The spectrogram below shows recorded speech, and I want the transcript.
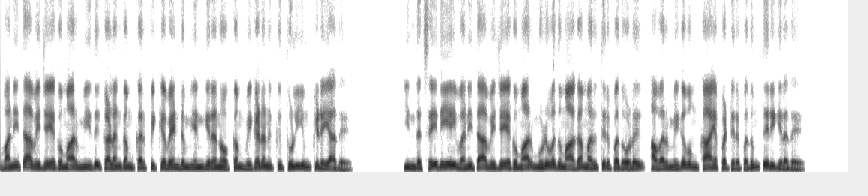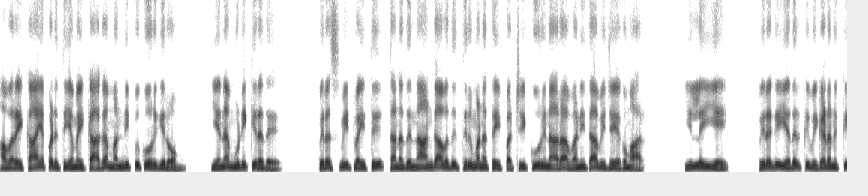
வனிதா விஜயகுமார் மீது களங்கம் கற்பிக்க வேண்டும் என்கிற நோக்கம் விகடனுக்கு துளியும் கிடையாது. இந்த செய்தியை வனிதா விஜயகுமார் முழுவதுமாக மறுத்திருப்பதோடு அவர் மிகவும் காயப்பட்டிருப்பதும் தெரிகிறது. அவரை காயப்படுத்தியமைக்காக மன்னிப்பு கோருகிறோம். என முடிக்கிறது. பிரஸ்மீட் வைத்து தனது நான்காவது திருமணத்தை பற்றி கூறினாரா வனிதா விஜயகுமார்? இல்லையே. பிறகு எதற்கு விகடனுக்கு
